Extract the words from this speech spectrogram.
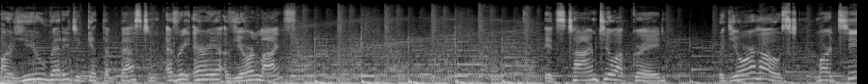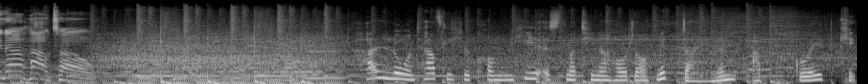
Are you ready to get the best in every area of your life? It's time to upgrade with your host, Martina Hautau. Hallo und herzlich willkommen. Hier ist Martina Hauter mit deinem Upgrade Kick.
